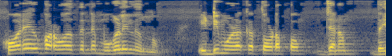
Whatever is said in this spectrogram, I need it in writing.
ഹോരേവ് പർവതത്തിന്റെ മുകളിൽ നിന്നും ഇടിമുഴക്കത്തോടൊപ്പം ജനം ദൈവം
